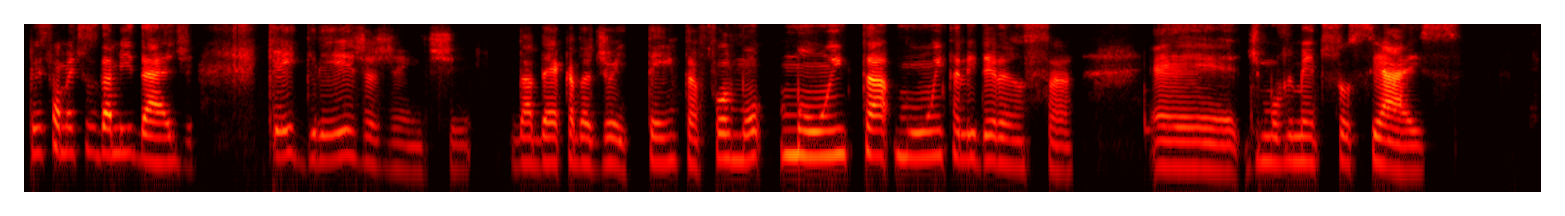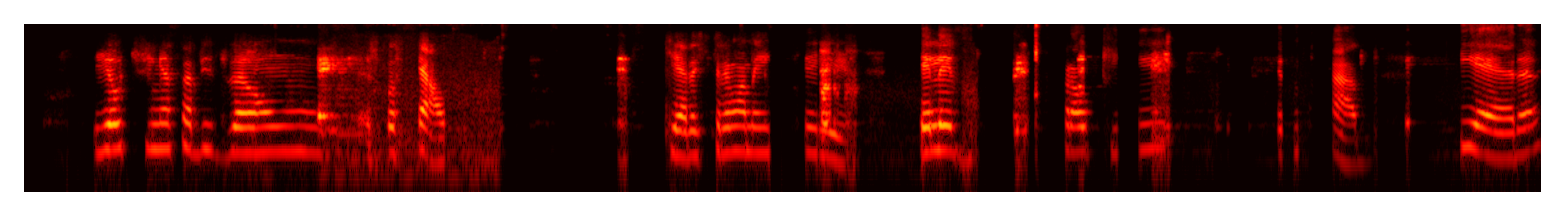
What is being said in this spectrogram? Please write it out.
principalmente os da minha idade, que a igreja, gente, da década de 80 formou muita, muita liderança é, de movimentos sociais. E eu tinha essa visão social, que era extremamente relevante para o que mercado, que era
